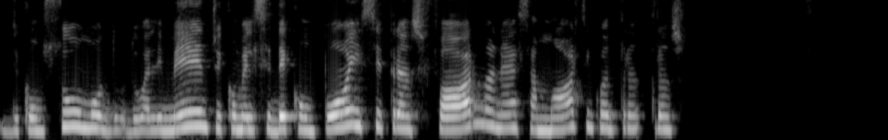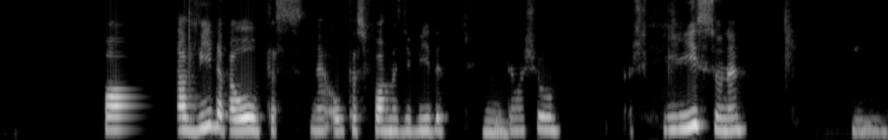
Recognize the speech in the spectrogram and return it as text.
de consumo do, do, alimento e como ele se decompõe, se transforma, né? Essa morte enquanto tra transforma a vida para outras, né? Outras formas de vida. Hum. Então acho, acho que isso, né? Hum.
